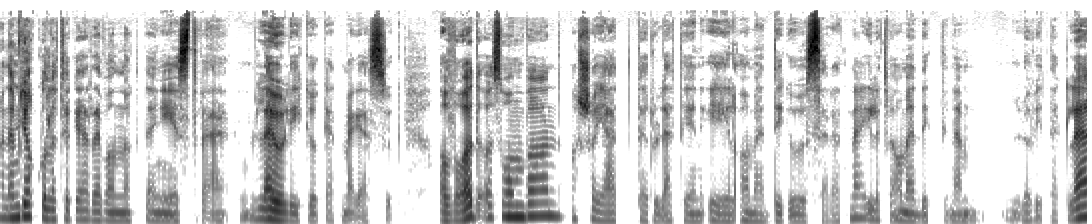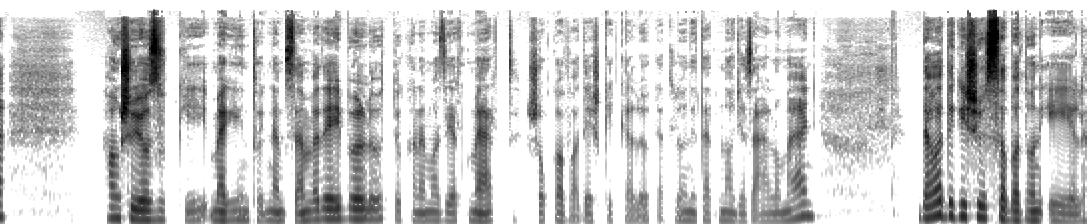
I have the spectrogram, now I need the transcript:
hanem gyakorlatilag erre vannak tenyésztve, leölik őket, megesszük. A vad azonban a saját területén él, ameddig ő szeretne, illetve ameddig ti nem lövitek le. Hangsúlyozzuk ki megint, hogy nem szenvedélyből lőttök, hanem azért, mert sok a vad, és ki kell őket lőni, tehát nagy az állomány. De addig is ő szabadon él.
